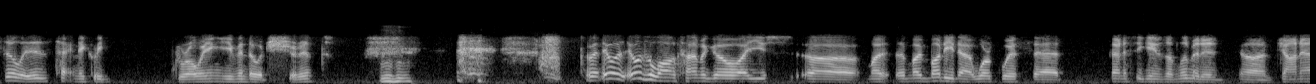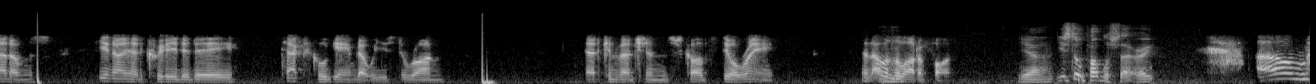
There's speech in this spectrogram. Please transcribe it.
still is technically growing, even though it shouldn't. mm-hmm. But it was it was a long time ago. I used uh, my my buddy that I work with at Fantasy Games Unlimited, uh, John Adams. He and I had created a tactical game that we used to run at conventions called Steel Rain, and that was a Mhm. lot of fun. yeah, you still publish that, right? Um,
